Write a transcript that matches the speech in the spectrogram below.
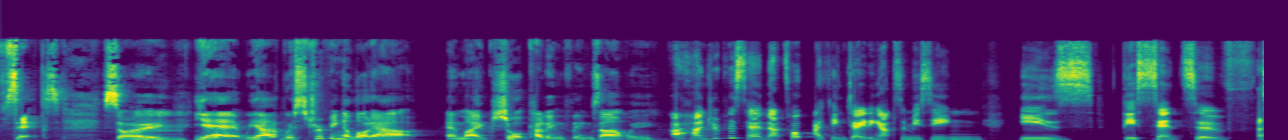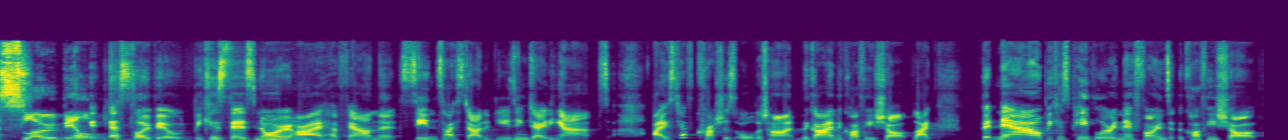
sex. So mm. yeah, we are, we're stripping a lot out and like shortcutting things, aren't we? A hundred percent. That's what I think dating apps are missing is this sense of a slow build. A slow build because there's no, mm. I have found that since I started using dating apps, I used to have crushes all the time. The guy in the coffee shop, like, but now because people are in their phones at the coffee shop,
